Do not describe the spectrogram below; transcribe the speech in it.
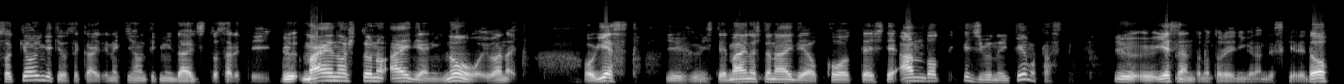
即興演劇の世界でね、基本的に大事とされている、前の人のアイディアにノーを言わないと。イエスと。いうふうにして、前の人のアイデアを肯定して、アンドって言って自分の意見も足すという、イエスアンドのトレーニングなんですけれど、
